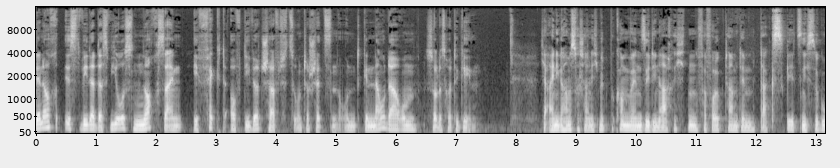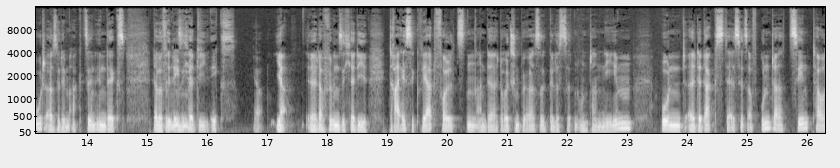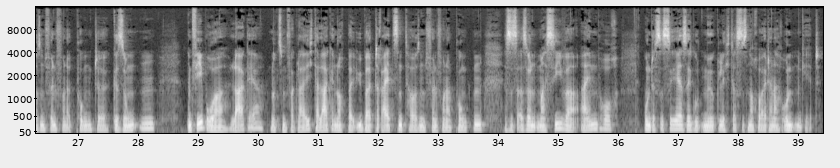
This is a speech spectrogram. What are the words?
Dennoch ist weder das Virus noch sein Effekt auf die Wirtschaft zu unterschätzen. Und genau darum soll es heute gehen. Ja, einige haben es wahrscheinlich mitbekommen, wenn sie die Nachrichten verfolgt haben. Dem DAX geht es nicht so gut, also dem Aktienindex. Da befinden also sich ja die X. Ja. Ja, äh, da befinden sich ja die 30 wertvollsten an der deutschen Börse gelisteten Unternehmen. Und äh, der DAX, der ist jetzt auf unter 10.500 Punkte gesunken. Im Februar lag er, nur zum Vergleich, da lag er noch bei über 13.500 Punkten. Es ist also ein massiver Einbruch und es ist sehr, sehr gut möglich, dass es noch weiter nach unten geht.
